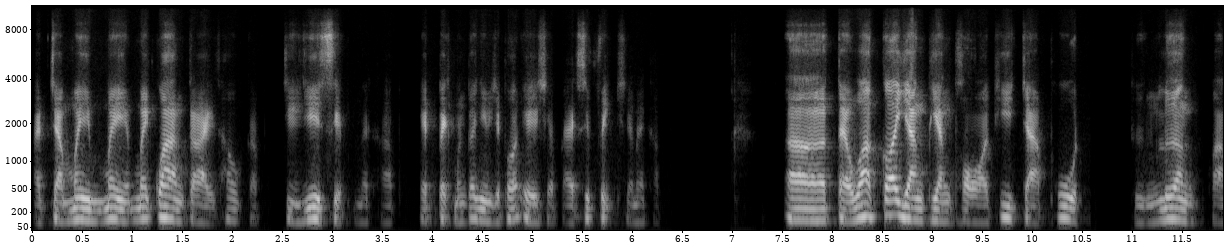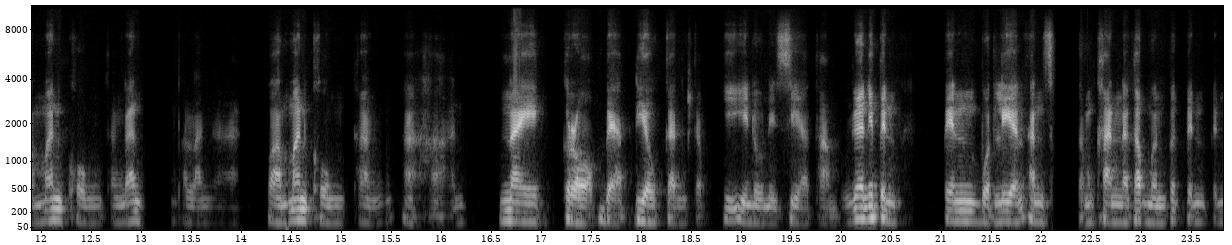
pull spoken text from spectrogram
อาจจะไม่ไม่ไม่กว้างไกลเท่ากับ G20 นะครับ เอเปกมันก็อยู่เฉพาะเอเชียแปซิฟิกใช่ไหมครับแต่ว่าก็ยังเพียงพอที่จะพูดถึงเรื่องความมั่นคงทางด้านพลังงาน ความมั่นคงทางอาหาร ในกรอบแบบเดียวกันกับที่อินโดนีเซียทำผมว่านี่เป็นเป็นบทเรียนอันสำคัญนะครับ เหมือนเป็นเป็นเป็น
